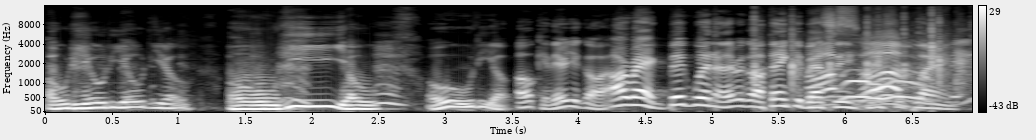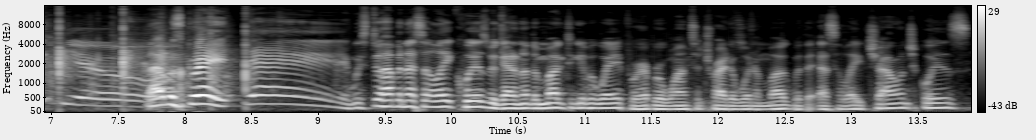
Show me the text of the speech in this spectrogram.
Odie, Odie, Odie, Odie, Odie. Okay, there you go. All right, big winner. There we go. Thank you, Betsy. Thanks for playing. Thank you. That was great. Yay! We still have an SLA quiz. We got another mug to give away for whoever wants to try to win a mug with the SLA challenge quiz.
